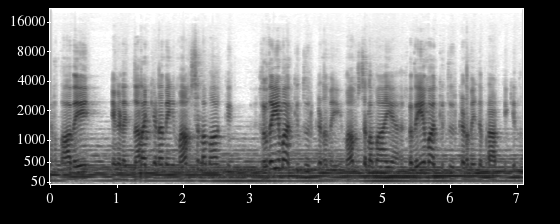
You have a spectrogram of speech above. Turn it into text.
കർത്താവെ ഞങ്ങളെ നിറയ്ക്കണമേ മാംസളമാക്കി. ഹൃദയമാക്കി തീർക്കണമേ. മാംസളമായ ഹൃദയമാക്കി തീർക്കണമേ എന്ന് പ്രാർത്ഥിക്കുന്നു.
